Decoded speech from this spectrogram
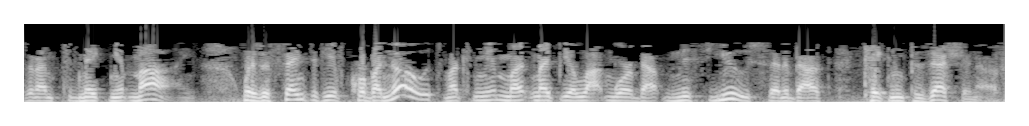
theirs and I'm making it mine. Whereas the sanctity of Korbanot might, might be a lot more about misuse than about taking possession of.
